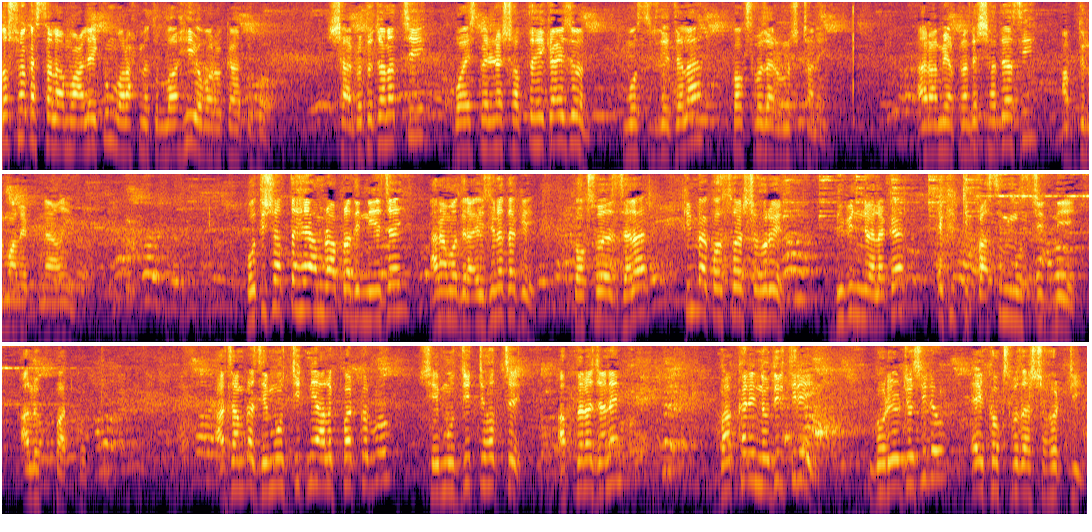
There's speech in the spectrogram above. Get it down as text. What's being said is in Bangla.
দর্শক, আসসালামু আলাইকুম ওরহমতুল্লাহি স্বাগত জানাচ্ছি বয়েস মেরিনার সাপ্তাহিক আয়োজন মসজিদে জেলা কক্সবাজার অনুষ্ঠানে। আর আমি আপনাদের সাথে আছি আব্দুল মালেক নাইম প্রতি সপ্তাহে আমরা আপনাদের নিয়ে যাই আর আমাদের আয়োজনে থাকে কক্সবাজার জেলার কিংবা কক্সবাজার শহরের বিভিন্ন এলাকার এক একটি প্রাচীন মসজিদ নিয়ে আলোকপাত করতে। আজ আমরা যে মসজিদ নিয়ে আলোকপাত করব, সেই মসজিদটি হচ্ছে, আপনারা জানেন বাঁকখালী নদীর তীরে গড়ে উঠেছিল এই কক্সবাজার শহরটি।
